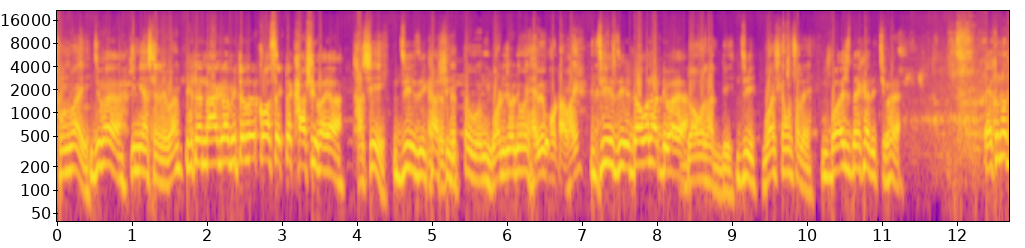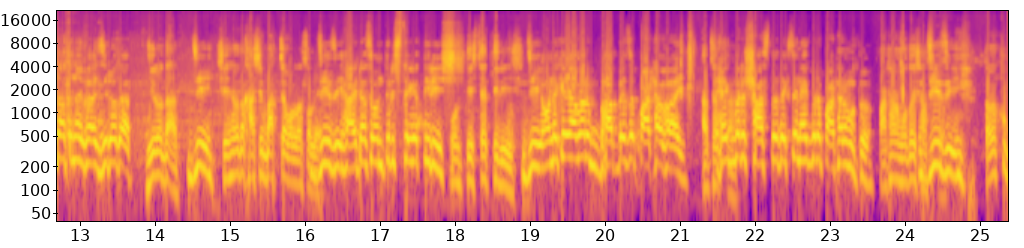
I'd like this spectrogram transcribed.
শুন ভাই জি ভাইয়া। কি নিয়ে আসলেন এবার? এটা নাগরা বিটলের কস একটা খাসি ভাইয়া। খাসি? জি জি খাসি। তো বডি জডি হেভি মোটা ভাই। জি জি ডবল হাড্ডি ভাইয়া। ডবল হাড্ডি। জি। বয়স কেমন চলে? বয়স দেখা দিচ্ছি ভাইয়া। এখনও দাঁত নাই ভাই জিরো দাঁত। জিরো দাঁত? জি। সে হিসাবে তো খাসির বাচ্চা বলা চলে। জি জি হাইট আছে উনত্রিশ থেকে তিরিশ। উনত্রিশ থেকে তিরিশ। জি অনেকে আবার ভাববে যে পাঠা ভাই। আচ্ছা, আচ্ছা। একবারে স্বাস্থ্য দেখছেন একবারে পাঠার মতো। পাঠার স্বাস্থ্য। জি জি। তবে খুব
